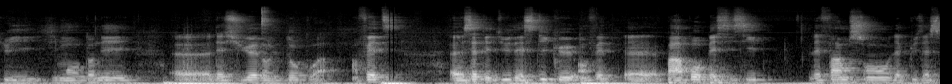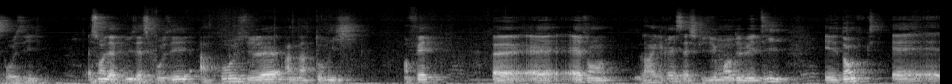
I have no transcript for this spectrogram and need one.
qui, m'ont donné euh, des sueurs dans le dos. Quoi. En fait, euh, cette étude explique que, en fait, euh, par rapport aux pesticides, les femmes sont les plus exposées. Elles sont les plus exposées à cause de leur anatomie. En fait, elles ont la graisse, excusez-moi de le dire. Et donc, euh,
